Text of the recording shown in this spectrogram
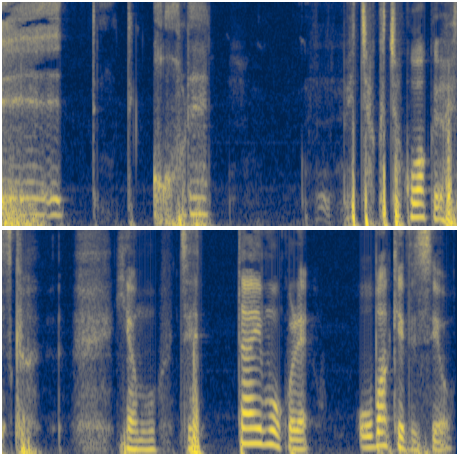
えーって思ってこれめちゃくちゃ怖くないですか？いやもう絶対もうこれお化けですよ。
